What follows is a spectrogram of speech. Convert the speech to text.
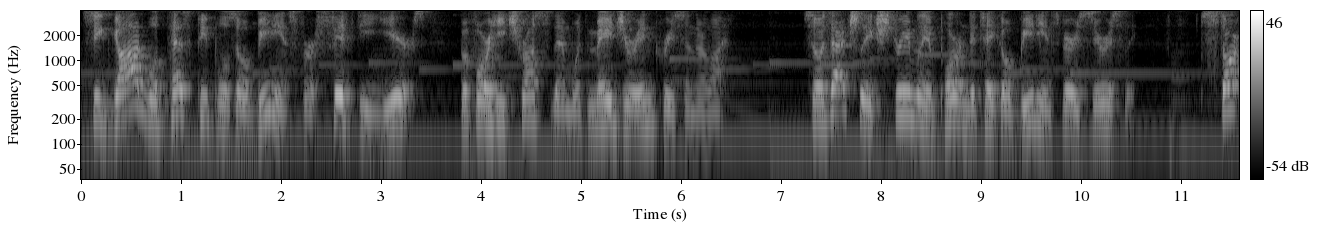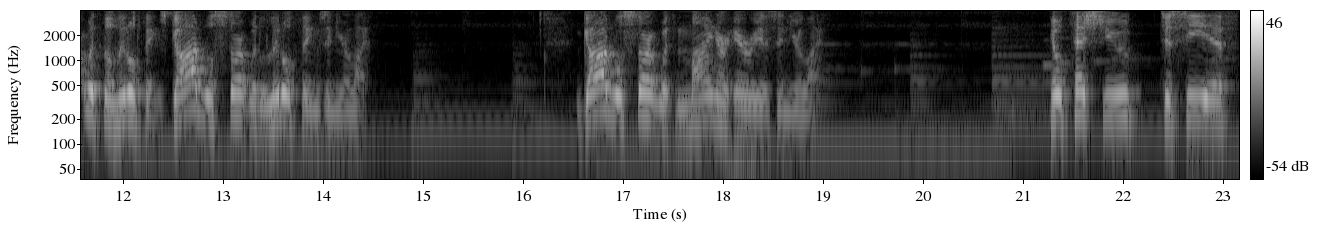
See, God will test people's obedience for 50 years before he trusts them with major increase in their life. So it's actually extremely important to take obedience very seriously. Start with the little things. God will start with little things in your life. God will start with minor areas in your life. He'll test you to see if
